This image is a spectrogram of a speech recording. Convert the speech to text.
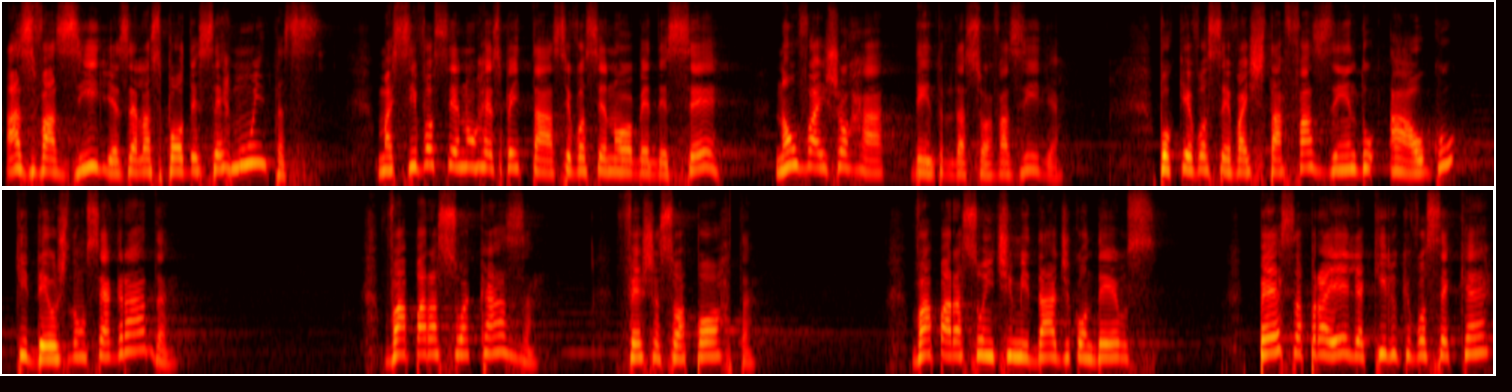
As vasilhas, elas podem ser muitas. Mas se você não respeitar, se você não obedecer, não vai jorrar dentro da sua vasilha. Porque você vai estar fazendo algo que Deus não se agrada. Vá para a sua casa, feche a sua porta. Vá para a sua intimidade com Deus. Peça para Ele aquilo que você quer.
